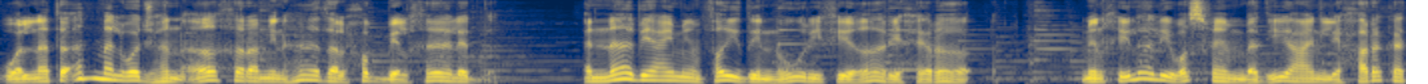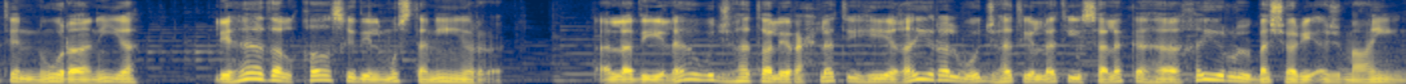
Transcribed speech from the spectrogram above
ولنتأمل وجها آخر من هذا الحب الخالد النابع من فيض النور في غار حراء من خلال وصف بديع لحركة نورانية لهذا القاصد المستنير الذي لا وجهة لرحلته غير الوجهة التي سلكها خير البشر أجمعين.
